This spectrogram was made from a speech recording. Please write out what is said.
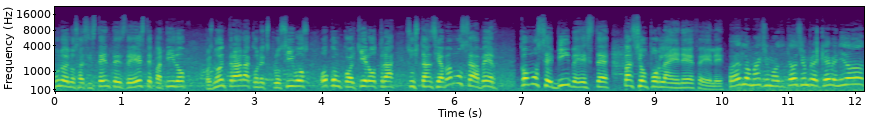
uno de los asistentes de este partido pues no entrara con explosivos o con cualquier otra sustancia. Vamos a ver ¿Cómo se vive esta pasión por la NFL? Es lo máximo. Yo siempre que he venido,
